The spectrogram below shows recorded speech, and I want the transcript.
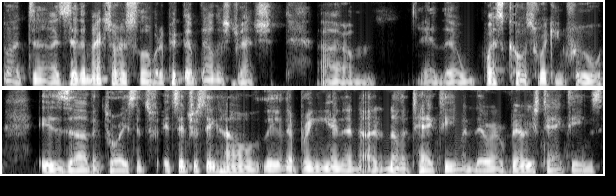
but as I said, the match started slow, but it picked up down the stretch. Um, and the West Coast Wrecking Crew is uh, victorious. It's it's interesting how they they're bringing in an, another tag team, and there are various tag teams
